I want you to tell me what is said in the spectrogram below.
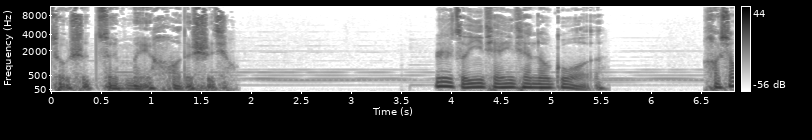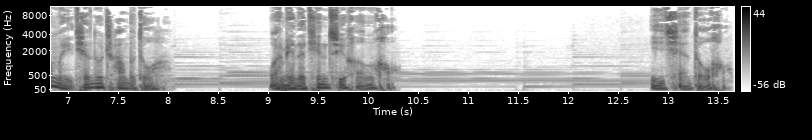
就是最美好的事情。日子一天一天的过，好像每天都差不多。外面的天气很好，一切都好。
